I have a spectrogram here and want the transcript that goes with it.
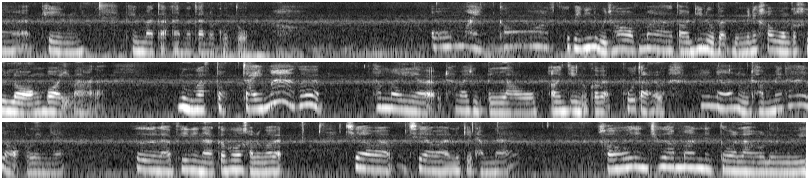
นะ เพลงเพลงมาตาอานาตานโกโตโอ้ my god คือเพลงที่หนูชอบมาก ตอนที่หนูแบบยังไม่ได้เข้าวงก็คือร้องบ่อยมากอะหนูแบบตกใจมากว่าแบบทำไมอะแบบทำไมถึงเป็นเรา เอาจริงหนูก็แบบพูดตลอดเลยว่าพี่นะหนูทำไม่ได้หรอกอะไรเงี้ย เออแล้วพี่นี่นะก็พูดคำนึงว่าแบบ เชื่อว่าเชื่อว่าลูกเกดทำได้ เขายังเชื่อมั่นในตัวเราเลย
